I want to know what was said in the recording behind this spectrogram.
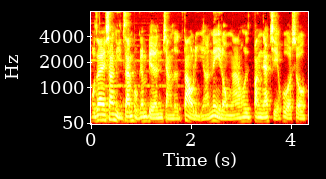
我在上体占卜跟别人讲的道理啊、内容啊，或者帮人家解惑的时候。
